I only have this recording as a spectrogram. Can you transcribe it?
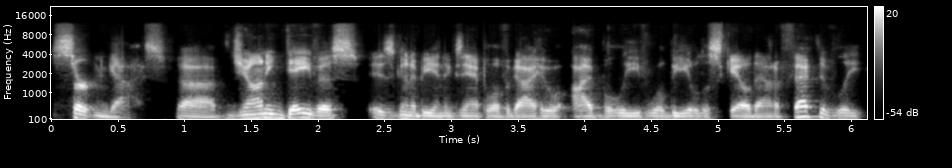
certain guys. Uh, Johnny Davis is going to be an example of a guy who I believe will be able to scale down effectively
